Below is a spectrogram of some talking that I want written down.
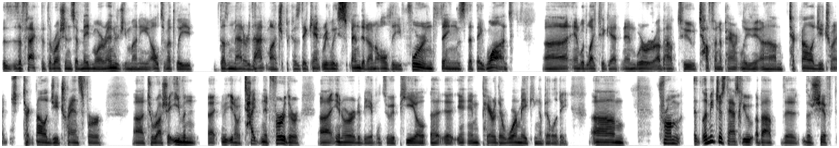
The fact that the Russians have made more energy money ultimately doesn't matter that much because they can't really spend it on all the foreign things that they want uh, and would like to get. And we're about to toughen apparently um, technology tra- technology transfer uh, to Russia, even uh, you know tighten it further uh, in order to be able to appeal uh, impair their war making ability. Um, from let me just ask you about the the shift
